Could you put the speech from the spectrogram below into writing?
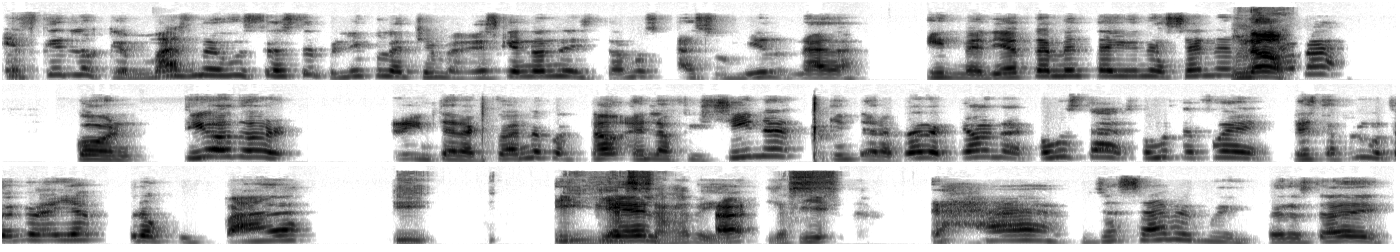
es que es lo que más me gusta de esta película, Chema, es que no necesitamos asumir nada. Inmediatamente hay una escena en no. con Theodore interactuando con, no, en la oficina, interactuando, ¿qué onda? ¿Cómo estás? ¿Cómo te fue? Le está preguntando a ella, preocupada. Y, y, ya sabe, ah, ya, ajá, ya sabe, güey, pero está de,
